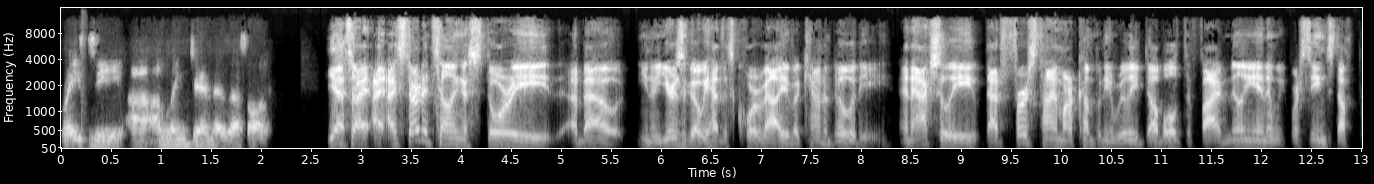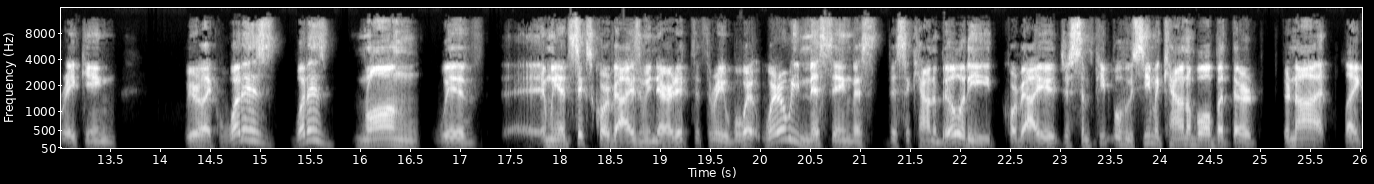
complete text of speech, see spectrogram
crazy uh, on LinkedIn as I saw it. Yeah, so I, I started telling a story about, you know, years ago we had this core value of accountability. And actually, that first time our company really doubled to 5 million and we were seeing stuff breaking, we were like, what is what is wrong with and we had six core values and we narrowed it to three. Where, where are we missing this this accountability core value? Just some people who seem accountable, but they're they're not like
